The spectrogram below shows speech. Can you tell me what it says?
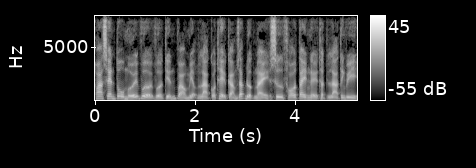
Hoa sen tô mới vừa vừa tiến vào miệng là có thể cảm giác được này sư phó tay nghề thật là tinh vi.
